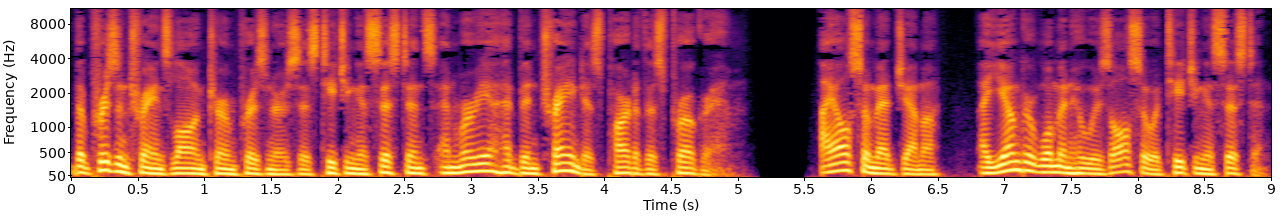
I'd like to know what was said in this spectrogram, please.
The prison trains long term prisoners as teaching assistants, and Maria had been trained as part of this program. I also met Gemma, a younger woman who is also a teaching assistant.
